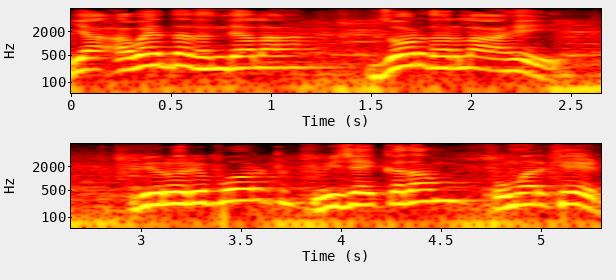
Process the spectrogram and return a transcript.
या अवैध धंद्याला जोर धरला आहे. Bureau report Vijay Kadam Umarkhed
